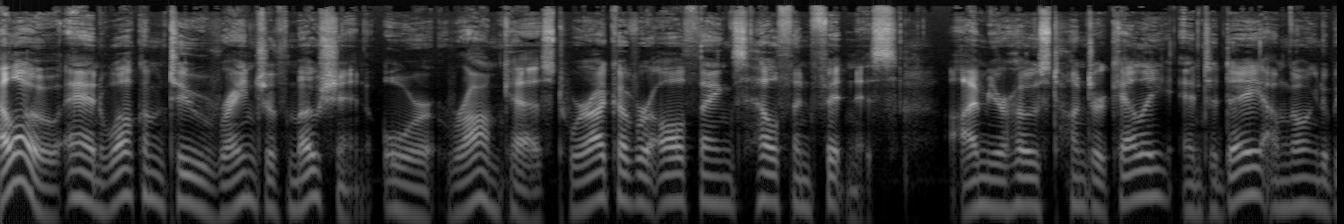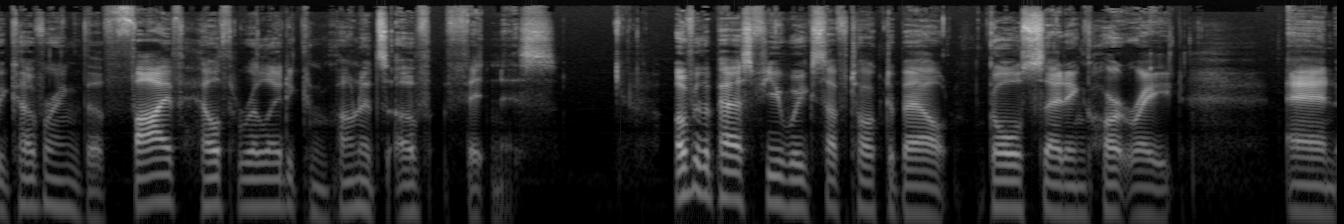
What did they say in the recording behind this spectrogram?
Hello, and welcome to Range of Motion, or ROMcast, where I cover all things health and fitness. I'm your host, Hunter Kelly, and today I'm going to be covering the five health related components of fitness. Over the past few weeks, I've talked about goal setting, heart rate, and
